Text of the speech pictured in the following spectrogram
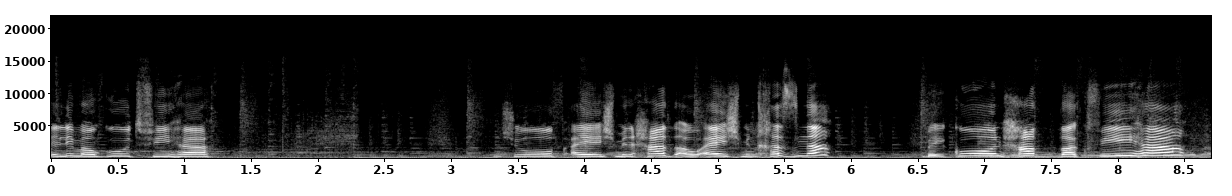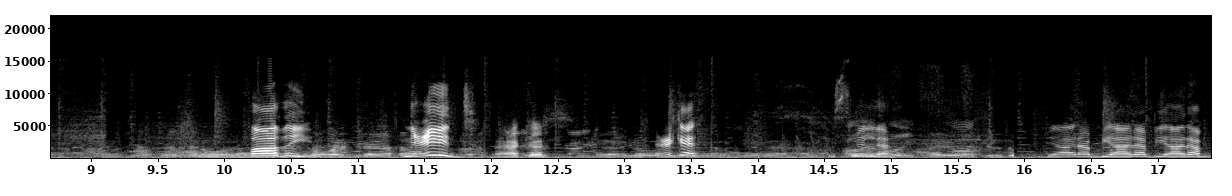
اللي موجود فيها. نشوف إيش من حظ أو إيش من خزنة بيكون حظك فيها. فاضي. نعيد. عكس. عكس. بسم الله. يا رب يا رب يا رب.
